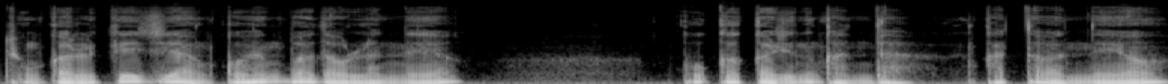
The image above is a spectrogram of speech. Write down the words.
종가를 깨지 않고 횡받아 올랐네요. 고가까지는 간다. 갔다 왔네요.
